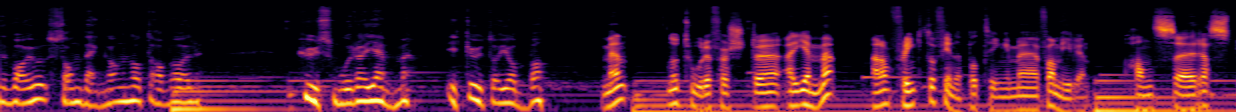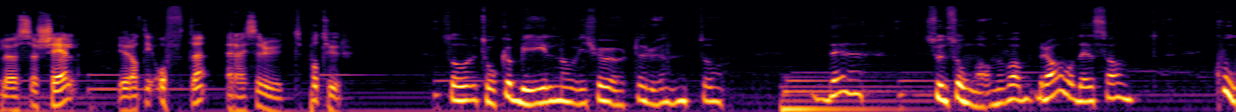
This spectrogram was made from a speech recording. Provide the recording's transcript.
det var jo sånn den gangen at da var husmora hjemme, ikke ute og jobba. Men når Tore først eh, er hjemme, er han flink til å finne på ting med familien. Hans eh, rastløse sjel gjør at de ofte reiser ut på tur. Så tok jo bilen, og vi kjørte rundt, og det syntes ungene var bra, og det sa ko,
